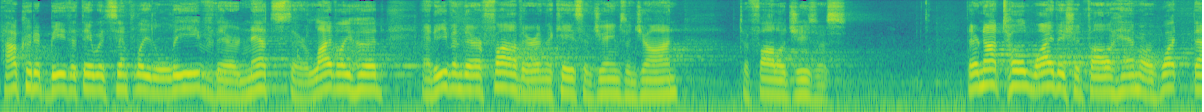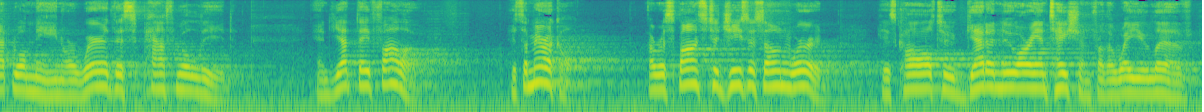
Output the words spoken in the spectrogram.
How could it be that they would simply leave their nets, their livelihood, and even their father, in the case of James and John, to follow Jesus? They're not told why they should follow him or what that will mean or where this path will lead. And yet they follow. It's a miracle, a response to Jesus' own word, his call to get a new orientation for the way you live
